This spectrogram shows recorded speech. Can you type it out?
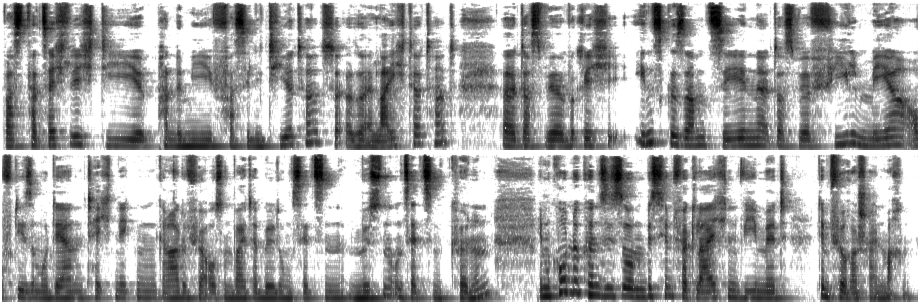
was tatsächlich die Pandemie facilitiert hat, also erleichtert hat, äh, dass wir wirklich insgesamt sehen, dass wir viel mehr auf diese modernen Techniken gerade für Aus- und Weiterbildung setzen müssen und setzen können. Im Grunde können Sie so ein bisschen vergleichen wie mit dem Führerschein machen.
